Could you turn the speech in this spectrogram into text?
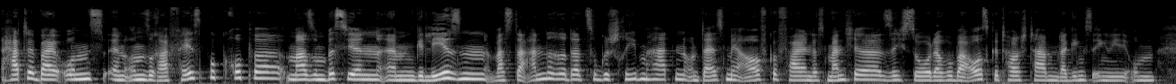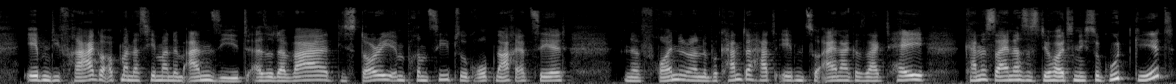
hatte bei uns in unserer Facebook-Gruppe mal so ein bisschen ähm, gelesen, was da andere dazu geschrieben hatten. Und da ist mir aufgefallen, dass manche sich so darüber ausgetauscht haben. Da ging es irgendwie um eben die Frage, ob man das jemandem ansieht. Also da war die Story im Prinzip so grob nacherzählt, eine Freundin oder eine Bekannte hat eben zu einer gesagt, hey, kann es sein, dass es dir heute nicht so gut geht?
